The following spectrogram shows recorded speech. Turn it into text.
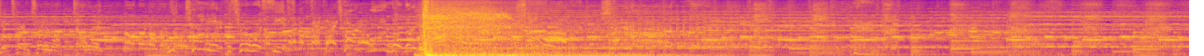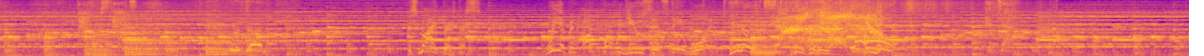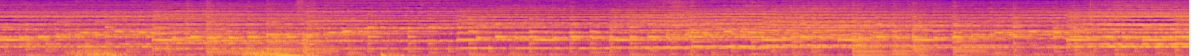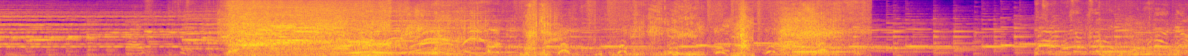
Just turn, turn it on. Turn the light. No, no, no, no. Look, turn on it because it's don't want to see it. Turn off that light. Turn on the light. Shut it off. Shut it off. Where was that? We're done. It's my business. We have been upfront with you since day one. You know exactly. 우선 우선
